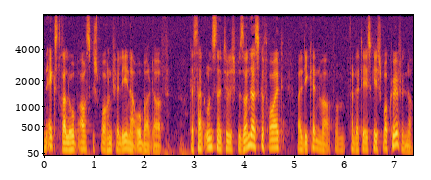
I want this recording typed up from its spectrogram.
ein Extralob ausgesprochen für Lena Oberdorf. Das hat uns natürlich besonders gefreut, weil die kennen wir vom, von der TSG Schmockhövel noch.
